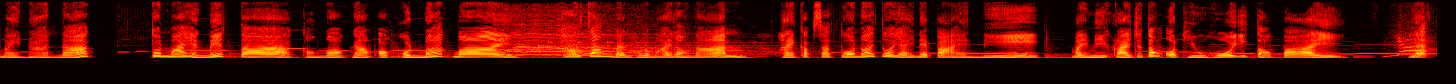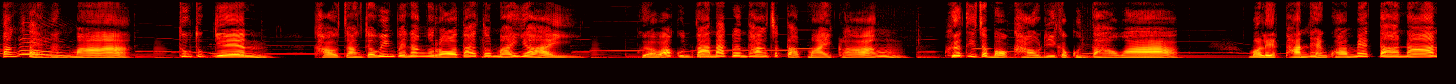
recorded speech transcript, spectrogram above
ไม่นานนัก ต้นไม้แห่งเมตตาก็งอกงามออกผลมากมายข้าวจังแบ่งผลไม้เหล่านั้น ให้กับสัตว์ตัวน้อยตัวใหญ่ในป่าแห่งนี้ ไม่มีใครจะต้องอดหิวโหยอีกต่อไป และตั้งแต่นั้นมา ทุกๆเย็นข้าวจังจะวิ่งไปนั่งรอใต้ต้นไม้ใหญ่ เผื่อว่าคุณตานักเดินทางจะกลับมาอีกครั้ง เพื่อที่จะบอกข่าวดีกับคุณตาว่า เมล็ดพันธุ์แห่งความเมตตานั้น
